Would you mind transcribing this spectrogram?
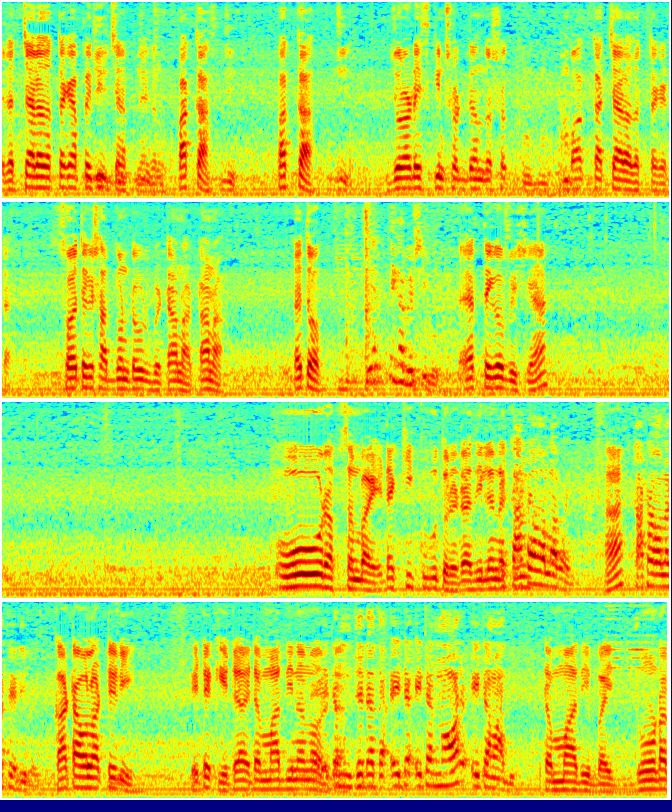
এটা চার হাজার টাকা আপনি দিচ্ছেন আপনি এখন। পাক্কা? জি। পাক্কা? জি। জোড়াটা স্ক্রিনশট দেন দর্শক। পাক্কা চার হাজার টাকা এটা। ছয় থেকে সাত ঘণ্টা উঠবে টানা টানা। তাই তো? এর থেকে বেশি এর থেকেও বেশি হ্যাঁ? ও রাফসান ভাই এটা কি কবুতর? এটা দিলেন কাটাওয়ালা ভাই। হ্যাঁ? কাটাওয়ালা টেডি ভাই। কাটাওয়ালা টেরি এটা কি? এটা এটা মাদি না নর এটা যেটা এটা এটা নর এটা মাদি। এটা মাদি ভাই দুটা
